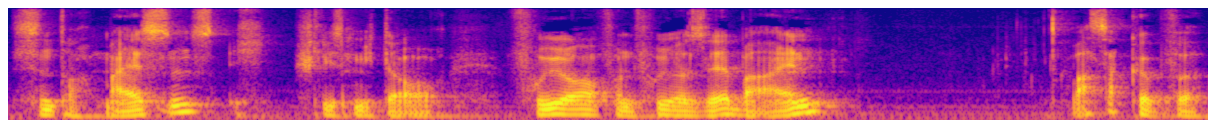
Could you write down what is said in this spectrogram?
Das sind doch meistens, ich schließe mich da auch früher von früher selber ein, Wasserköpfe.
